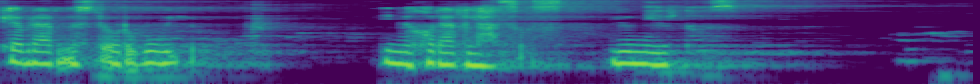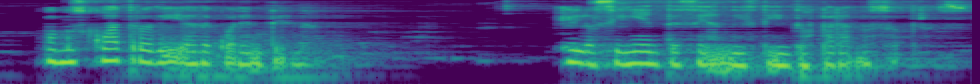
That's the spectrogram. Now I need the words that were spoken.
quebrar nuestro orgullo y mejorar lazos y unirnos. Vamos cuatro días de cuarentena. Que los siguientes sean distintos para nosotros.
